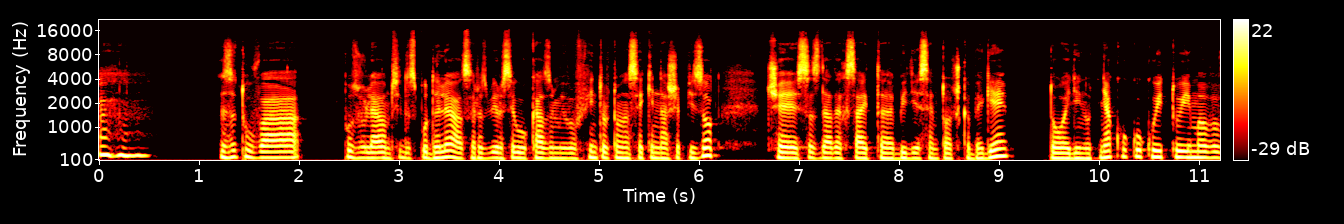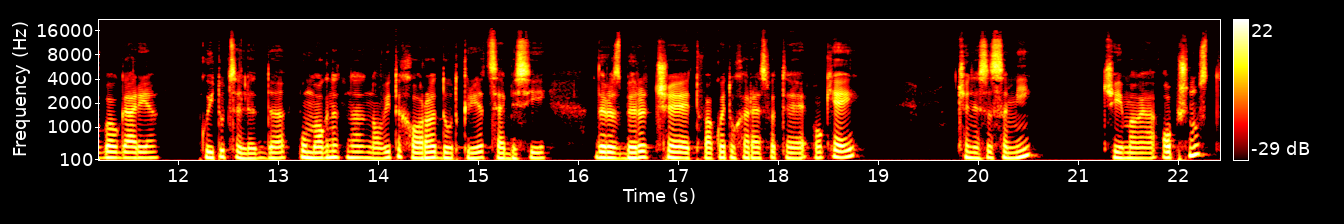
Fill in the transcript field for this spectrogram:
Mm-hmm. Затова позволявам си да споделя, аз разбира се го казвам и в интрото на всеки наш епизод, че създадах сайта bdsm.bg. Той е един от няколко, които има в България, които целят да помогнат на новите хора да открият себе си, да разберат, че това, което харесват е окей, okay, че не са сами че има общност,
